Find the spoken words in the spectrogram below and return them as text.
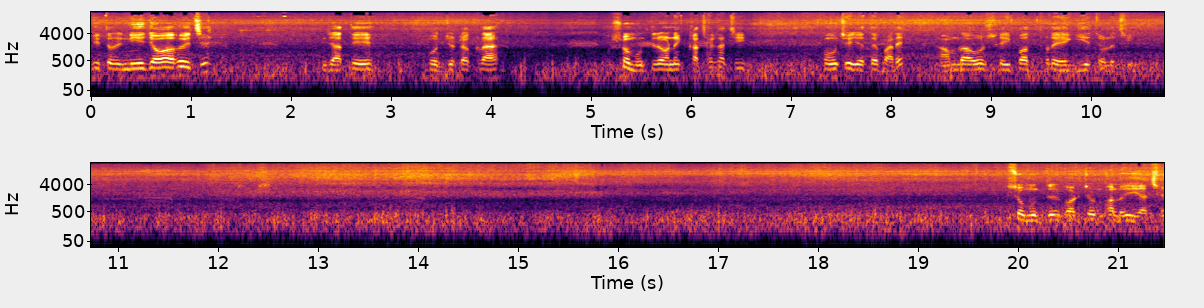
ভিতরে নিয়ে যাওয়া হয়েছে, যাতে পর্যটকরা সমুদ্রে অনেক কাছাকাছি পৌঁছে যেতে পারে। আমরাও সেই পথ ধরে এগিয়ে চলেছি। সমুদ্রের গর্জন ভালোই আছে।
